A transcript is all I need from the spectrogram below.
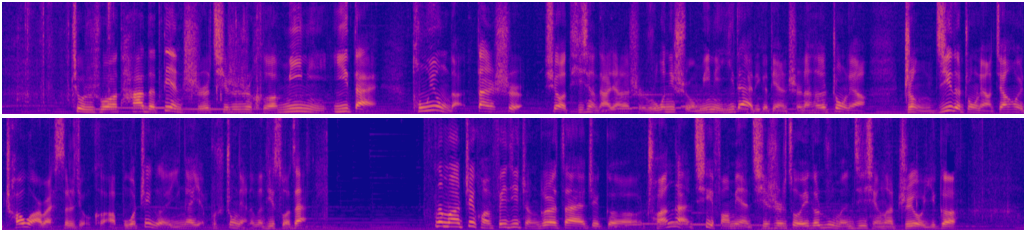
就是说它的电池其实是和 mini 一代。通用的，但是需要提醒大家的是，如果你使用 mini 一代的一个电池那，它的重量，整机的重量将会超过二百四十九克啊。不过这个应该也不是重点的问题所在。那么这款飞机整个在这个传感器方面，其实作为一个入门机型呢，只有一个。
